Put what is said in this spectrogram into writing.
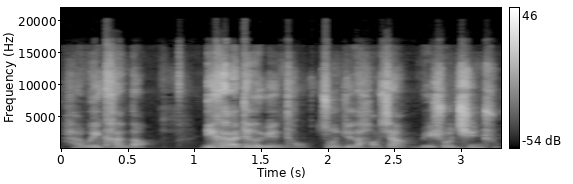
还未看到。离开了这个源头，总觉得好像没说清楚。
